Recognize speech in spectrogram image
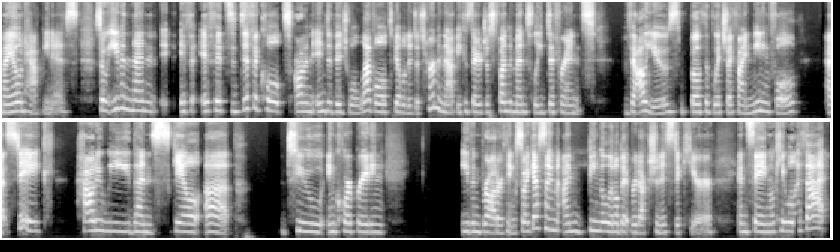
my own happiness. So even then if if it's difficult on an individual level to be able to determine that because they're just fundamentally different values both of which i find meaningful at stake how do we then scale up to incorporating even broader things? So i guess i'm i'm being a little bit reductionistic here and saying okay well if that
